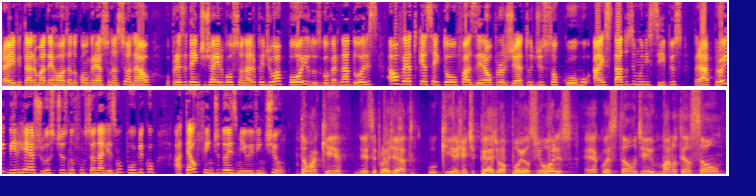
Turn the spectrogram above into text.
Para evitar uma derrota no Congresso Nacional, o presidente Jair Bolsonaro pediu apoio dos governadores ao veto que aceitou fazer ao projeto de socorro a estados e municípios para proibir reajustes no funcionalismo público até o fim de 2021. Então, aqui, nesse projeto, o que a gente pede o apoio aos senhores é a questão de manutenção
